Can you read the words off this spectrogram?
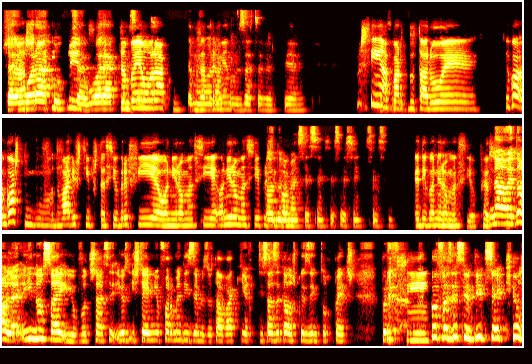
Já é um é oráculo, já é um oráculo, Também é um oráculo, Também é um exatamente. oráculo, exatamente. yeah. Mas sim, a parte do tarot é. Eu go- gosto de vários tipos, da onigrafia, oniromancia, oniromancia principalmente. sim, sim, sim, sim, sim, sim, sim. Eu digo oniromancia, eu peço Não, então, olha, e não sei, eu vou deixar, eu, isto é a minha forma de dizer, mas eu estava aqui a repetir, sabes aquelas coisas em que tu repetes para, para fazer sentido se é aquilo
